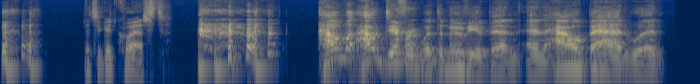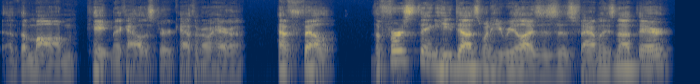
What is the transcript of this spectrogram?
That's a good quest. how how different would the movie have been, and how bad would the mom, Kate McAllister, Catherine O'Hara, have felt? The first thing he does when he realizes his family's not there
